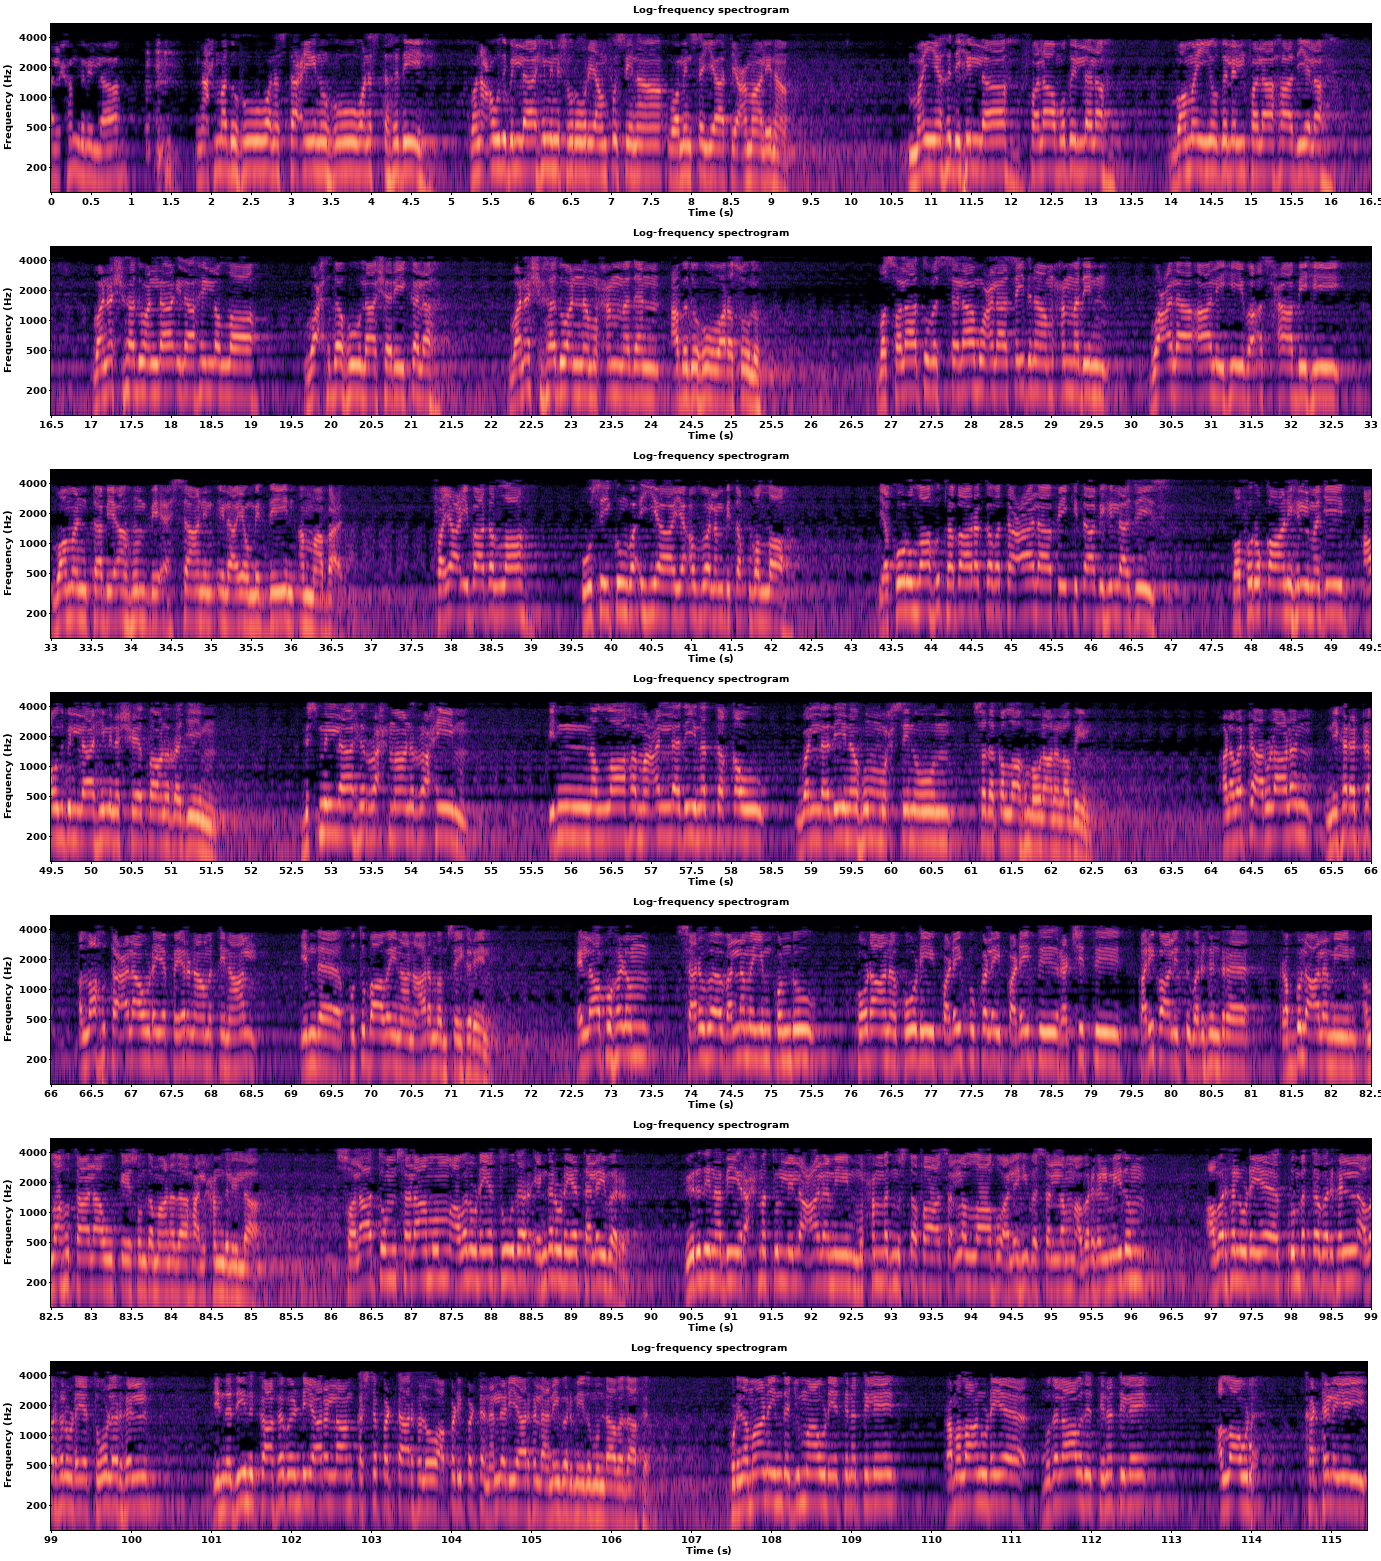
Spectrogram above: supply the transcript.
الحمد لله نحمده ونستعينه ونستهديه ونعوذ بالله من شرور أنفسنا ومن سيئات أعمالنا. من يهده الله فلا مضل له ومن يضلل فلا هادي له. ونشهد أن لا إله إلا الله وحده لا شريك له. ونشهد أن محمدا عبده ورسوله. والصلاة والسلام على سيدنا محمد وعلى آله وأصحابه ومن تبعهم بإحسان إلى يوم الدين. أما بعد فيا عباد الله أوصيكم وإياي أولا بتقوى الله. يقول الله تبارك وتعالى في كتابه العزيز وفرقانه المجيد أعوذ بالله من الشيطان الرجيم. بسم الله الرحمن الرحيم. إن الله مع الذين اتقوا والذين هم محسنون صدق الله مولانا العظيم அளவற்ற அருளாளன் நிகரற்ற அல்லாஹு தாலாவுடைய பெயர் நாமத்தினால் இந்த குத்துபாவை நான் ஆரம்பம் செய்கிறேன் எல்லா புகழும் சர்வ வல்லமையும் கொண்டு கோடான கோடி படைப்புகளை படைத்து ரட்சித்து பரிபாலித்து வருகின்ற ரப்புல் ஆலமீன் அல்லாஹு தாலாவுக்கே சொந்தமானதாக அல்ஹம்துலில்லா சொலாத்தும் சலாமும் அவனுடைய தூதர் எங்களுடைய தலைவர். விருதி நபி ரஹமத்துல்லில் ஆலமீன் முகமது முஸ்தபா சல்லல்லாஹு அலஹி வசல்லம் அவர்கள் மீதும் அவர்களுடைய குடும்பத்தவர்கள் அவர்களுடைய தோழர்கள் இந்த தீனுக்காக வேண்டி யாரெல்லாம் கஷ்டப்பட்டார்களோ அப்படிப்பட்ட நல்லடியார்கள் அனைவர் மீதும் உண்டாவதாக. புனிதமான இந்த ஜும்மாவுடைய தினத்திலே ரமலானுடைய முதலாவது தினத்திலே அல்லாவுடைய கட்டளையை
